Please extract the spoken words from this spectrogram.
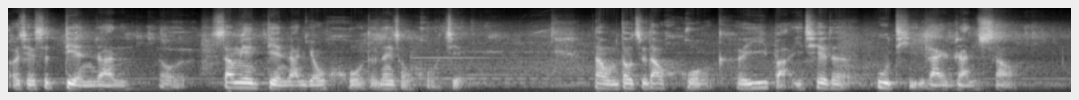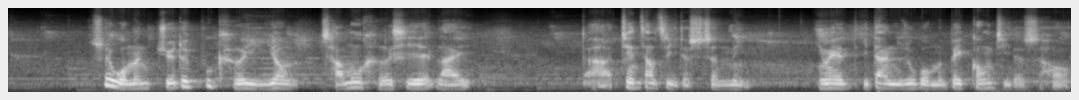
而且是点燃。哦，上面点燃有火的那种火箭。那我们都知道，火可以把一切的物体来燃烧，所以我们绝对不可以用草木和谐来啊建造自己的生命，因为一旦如果我们被攻击的时候，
